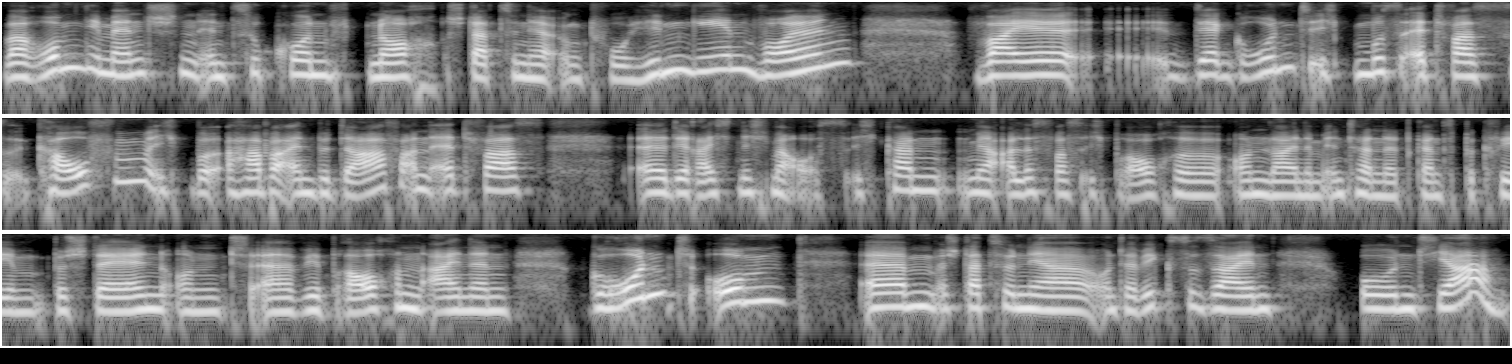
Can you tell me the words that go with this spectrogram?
warum die Menschen in Zukunft noch stationär irgendwo hingehen wollen weil äh, der Grund, ich muss etwas kaufen, ich habe einen Bedarf an etwas, äh, der reicht nicht mehr aus. Ich kann mir alles, was ich brauche, online im Internet ganz bequem bestellen und äh, wir brauchen einen Grund, um ähm, stationär unterwegs zu sein. Und ja,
